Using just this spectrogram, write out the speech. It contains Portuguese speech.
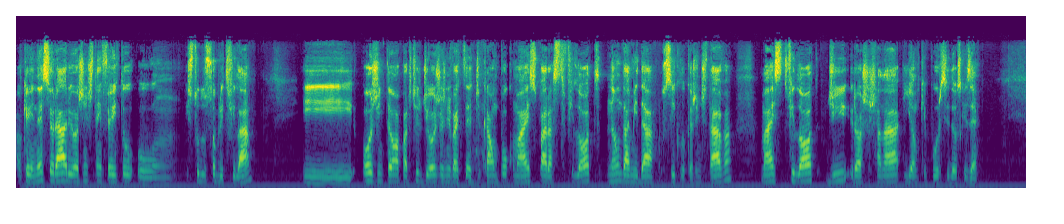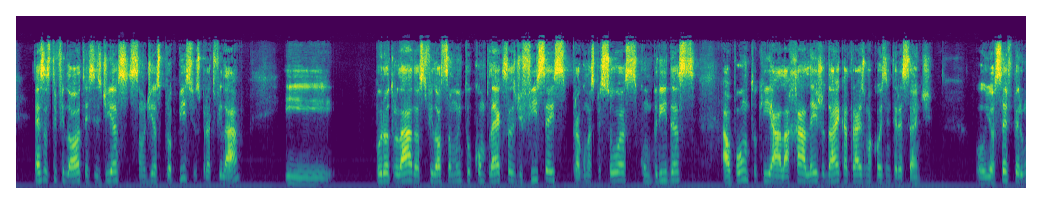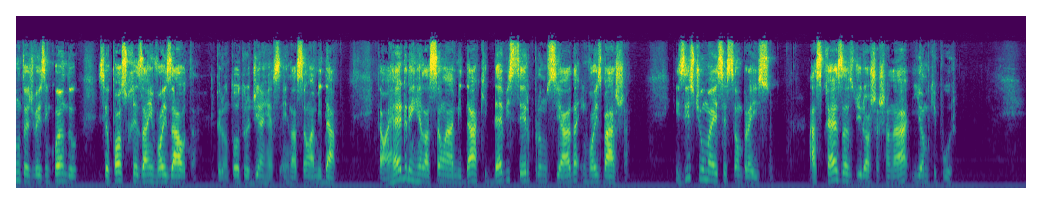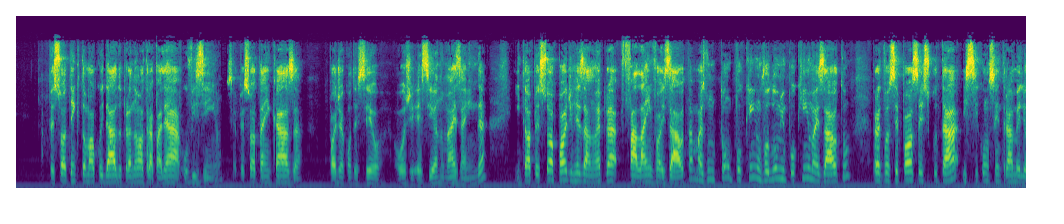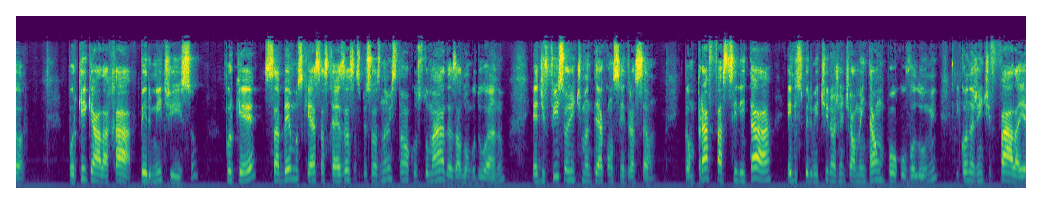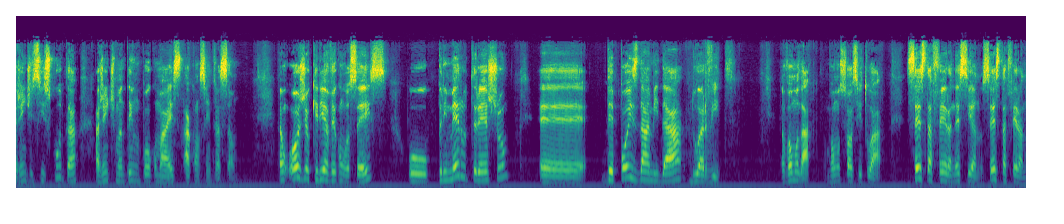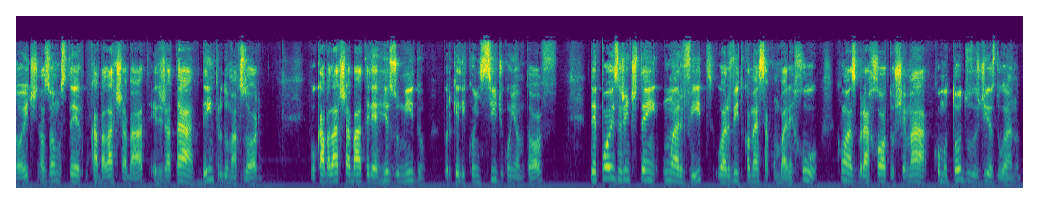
Ok, nesse horário a gente tem feito um estudo sobre Tfilá. E hoje, então, a partir de hoje, a gente vai dedicar um pouco mais para as Tfilot, não da Amidá, o ciclo que a gente estava, mas Tfilot de Rosh Hashanah e Yom Kippur, se Deus quiser. Essas Tfilot, esses dias, são dias propícios para Tfilá. E, por outro lado, as Tfilot são muito complexas, difíceis para algumas pessoas, compridas, ao ponto que a Alahá, a lei judaica, traz uma coisa interessante o Yosef pergunta de vez em quando se eu posso rezar em voz alta. Ele perguntou outro dia em relação a Amidá. Então, a regra em relação a Amidá é que deve ser pronunciada em voz baixa. Existe uma exceção para isso. As rezas de Rosh Hashanah e Yom Kippur. A pessoa tem que tomar cuidado para não atrapalhar o vizinho. Se a pessoa está em casa, pode acontecer hoje, esse ano mais ainda. Então a pessoa pode rezar, não é para falar em voz alta, mas um tom um pouquinho, um volume um pouquinho mais alto, para que você possa escutar e se concentrar melhor. Por que, que a Allahá permite isso? Porque sabemos que essas rezas as pessoas não estão acostumadas ao longo do ano, é difícil a gente manter a concentração. Então, para facilitar, eles permitiram a gente aumentar um pouco o volume, e quando a gente fala e a gente se escuta, a gente mantém um pouco mais a concentração. Então, hoje eu queria ver com vocês o primeiro trecho é, depois da Amidá do Arvit. Então, vamos lá, vamos só situar. Sexta-feira, nesse ano, sexta-feira à noite, nós vamos ter o Kabbalat Shabbat, ele já está dentro do Marzor. O Kabbalat Shabbat ele é resumido porque ele coincide com Yom Tov. Depois a gente tem um Arvit, o Arvit começa com Barechu, com as Brachot do Shema, como todos os dias do ano.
